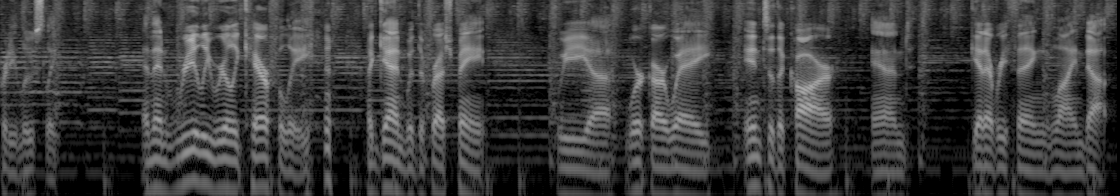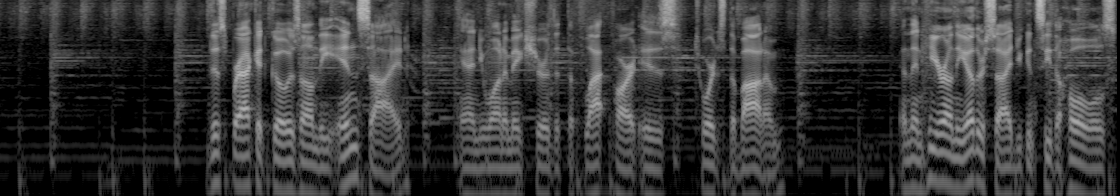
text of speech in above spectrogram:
pretty loosely. And then really, really carefully again with the fresh paint, we uh, work our way into the car and get everything lined up. This bracket goes on the inside and you want to make sure that the flat part is towards the bottom. And then here on the other side you can see the holes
